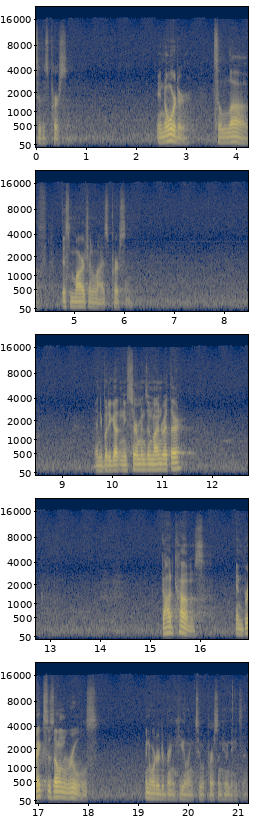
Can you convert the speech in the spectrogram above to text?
to this person, in order to love this marginalized person. Anybody got any sermons in mind right there? God comes and breaks his own rules in order to bring healing to a person who needs it.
